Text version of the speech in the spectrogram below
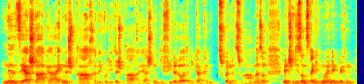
eine sehr starke eigene Sprache, eine kodierte Sprache herrschen, die viele Leute, die gar keinen Zugang dazu haben. Also Menschen, die sonst eigentlich nur in irgendwelchen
